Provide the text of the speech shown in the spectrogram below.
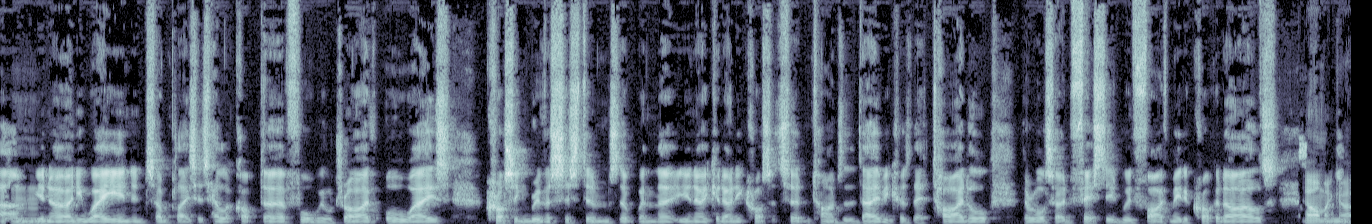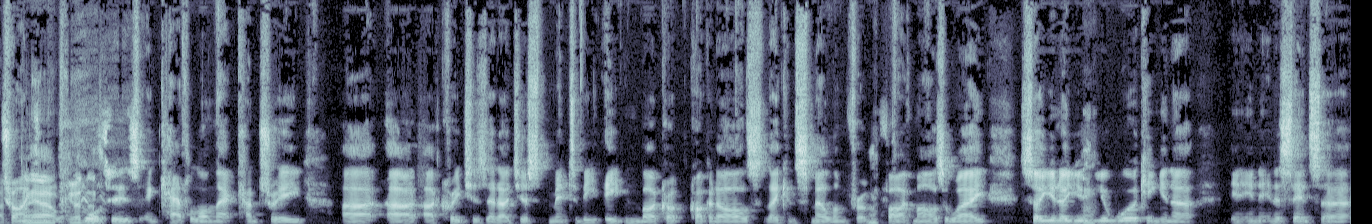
Um, Mhm. You know, only way in in some places helicopter, four wheel drive, always crossing river systems that when the you know you could only cross at certain times of the day because they're tidal. They're also infested with five meter crocodiles. Oh my I mean, god! trying Yeah, to get goodness. horses and cattle on that country. Uh, are, are creatures that are just meant to be eaten by cro- crocodiles. They can smell them from five miles away. So you know you, Mm. you're working in a in, in a sense a,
